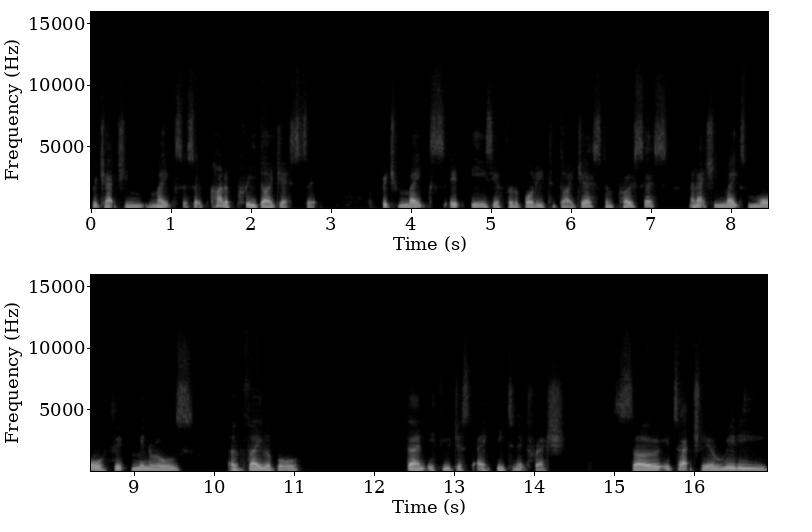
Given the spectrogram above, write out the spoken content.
which actually makes it, so it kind of pre-digests it, which makes it easier for the body to digest and process and actually makes more minerals available than if you just eaten it fresh. So it's actually a really,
